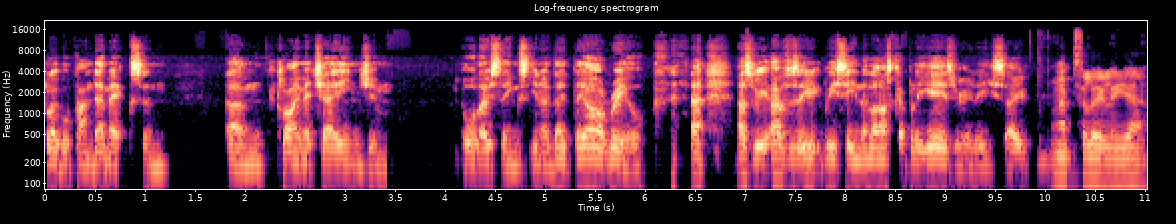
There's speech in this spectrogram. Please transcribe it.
global pandemics and um, climate change and all those things, you know, they, they are real, as we as we've seen the last couple of years, really. So absolutely, yeah,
